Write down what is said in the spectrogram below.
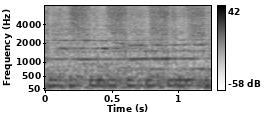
Thank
